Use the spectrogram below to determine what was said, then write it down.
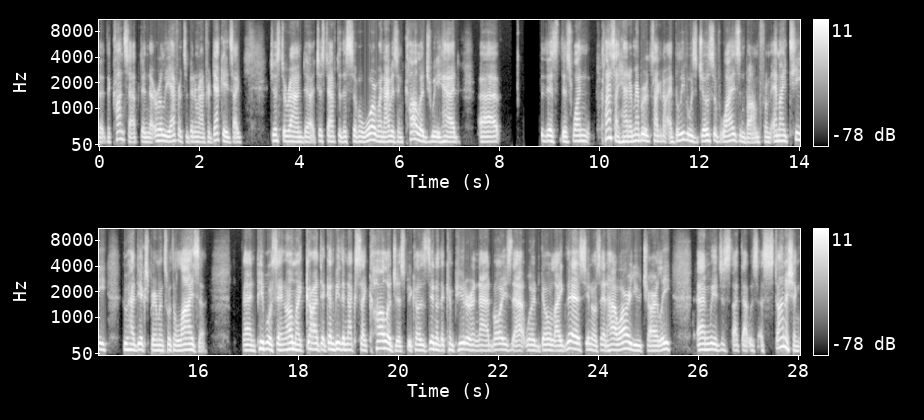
the, the concept and the early efforts have been around for decades. I just around uh, just after the Civil War, when I was in college, we had uh, this this one class I had. I remember talking about, I believe it was Joseph Weizenbaum from MIT who had the experiments with ELIZA. And people were saying, oh my God, they're going to be the next psychologist because, you know, the computer in that voice that would go like this, you know, said, How are you, Charlie? And we just thought that was astonishing.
